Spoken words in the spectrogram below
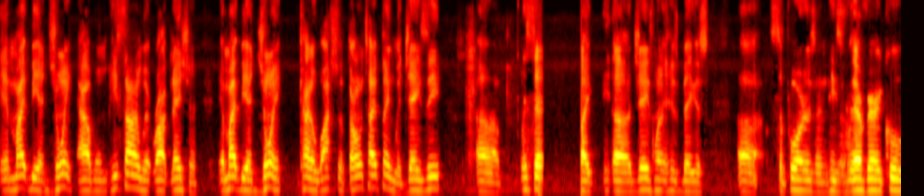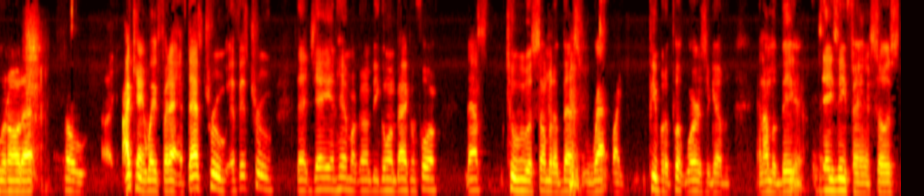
it might be a joint album. He signed with Roc Nation. It might be a joint kind of Watch the Throne type thing with Jay Z. Uh, said like uh, Jay's one of his biggest uh, supporters, and he's they're very cool and all that. So uh, I can't wait for that. If that's true, if it's true that Jay and him are going to be going back and forth, that's two of some of the best rap like people to put words together. And I'm a big Yeah. Jay Z fan, so it's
